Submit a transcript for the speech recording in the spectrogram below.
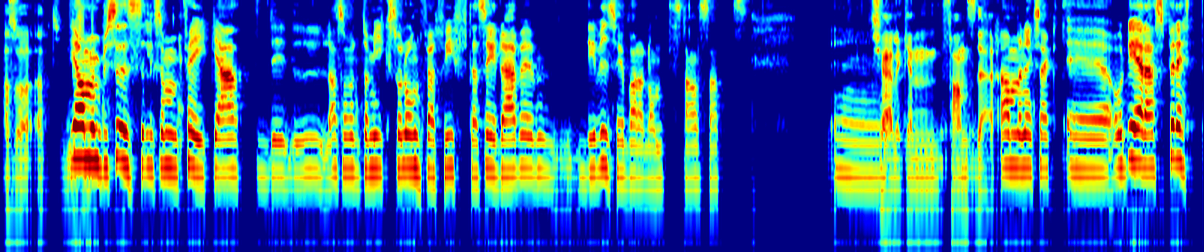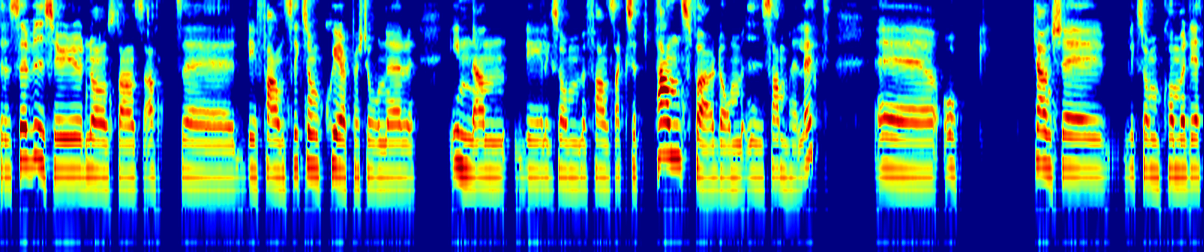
alltså att... ja liksom- men precis, liksom fejka att det, alltså, de gick så långt för att få gifta sig. Det, här, det visar ju bara någonstans att... eh, Kärleken fanns där. Ja men exakt. Eh, och deras berättelse visar ju någonstans att eh, det fanns liksom queer-personer innan det liksom fanns acceptans för dem i samhället. Eh, och kanske liksom kommer det,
